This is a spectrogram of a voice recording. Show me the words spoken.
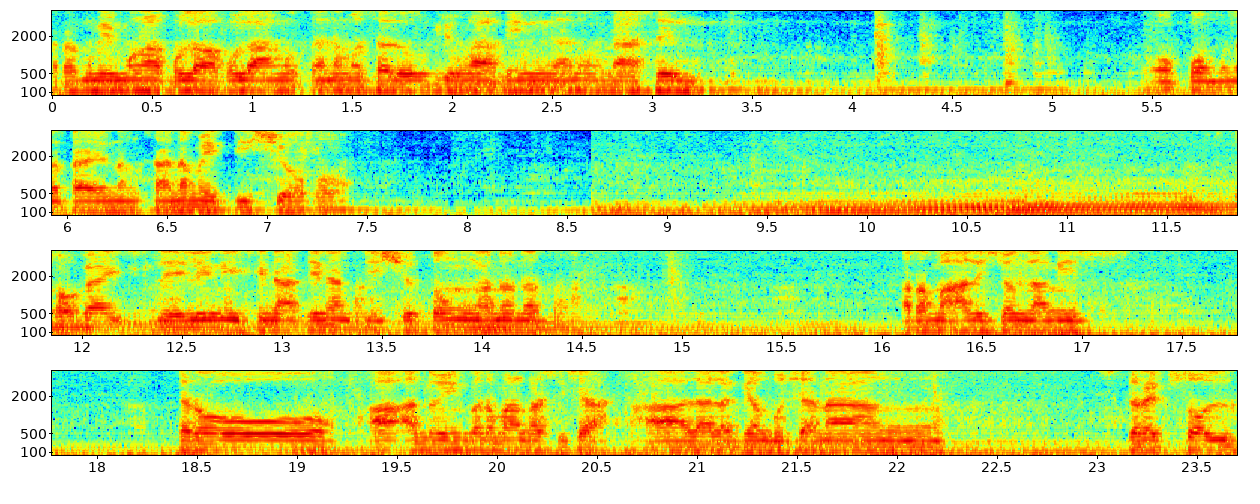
Parang may mga kula-kulangot na naman sa loob yung aking ano, nozzle. Opo muna tayo ng sana may tissue ko. So guys, lilinisin natin ng tissue tong ano na to. Para maalis yung langis. Pero aanuhin ko naman kasi siya. Ah, lalagyan ko siya ng Strepsol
